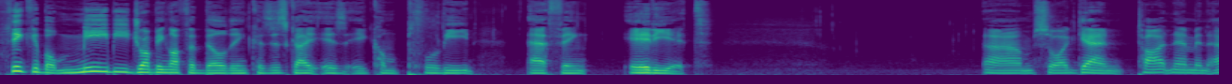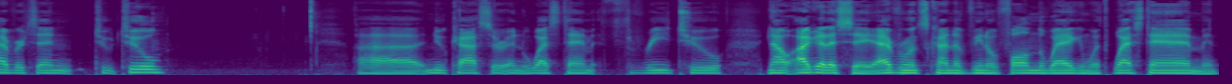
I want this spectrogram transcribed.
thinking about maybe jumping off a building because this guy is a complete effing idiot. Um, so again, Tottenham and Everton 2 2. Uh, Newcastle and West Ham 3 2. Now, I got to say, everyone's kind of, you know, falling the wagon with West Ham and,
